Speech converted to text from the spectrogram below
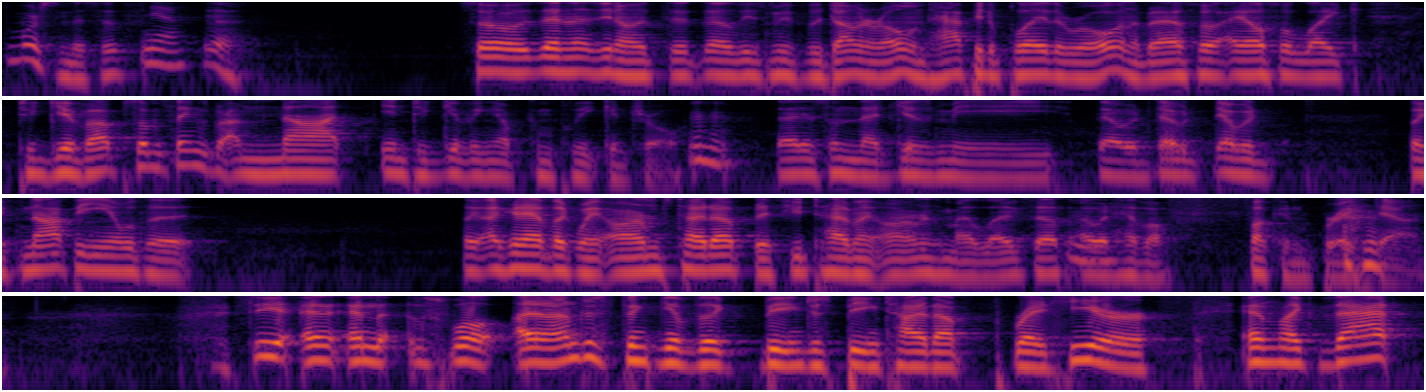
more submissive. Yeah. Yeah. So then you know that, that leaves me with the dominant role. I'm happy to play the role, and but I also I also like to give up some things, but I'm not into giving up complete control. Mm-hmm. That is something that gives me that would that would that would like not being able to like I could have like my arms tied up, but if you tied my arms and my legs up, I mm. would have a fucking breakdown. See, and, and well, and I'm just thinking of like being just being tied up right here, and like that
